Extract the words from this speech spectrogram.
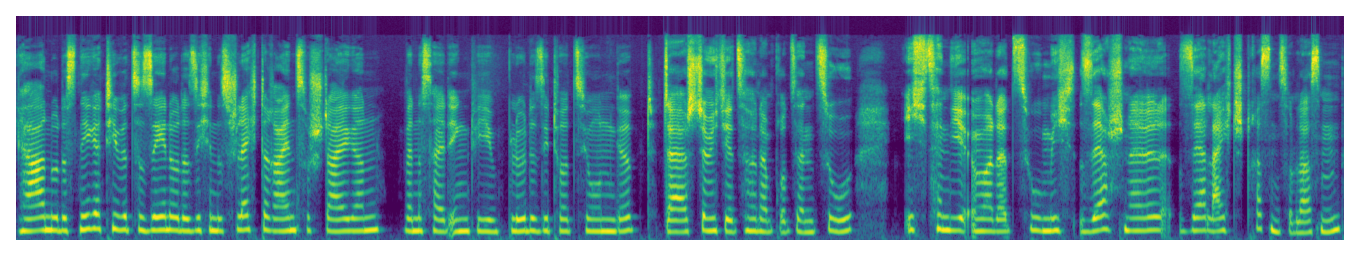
ja, nur das Negative zu sehen oder sich in das Schlechte reinzusteigern wenn es halt irgendwie blöde Situationen gibt. Da stimme ich dir zu 100% zu. Ich tendiere immer dazu, mich sehr schnell, sehr leicht stressen zu lassen.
